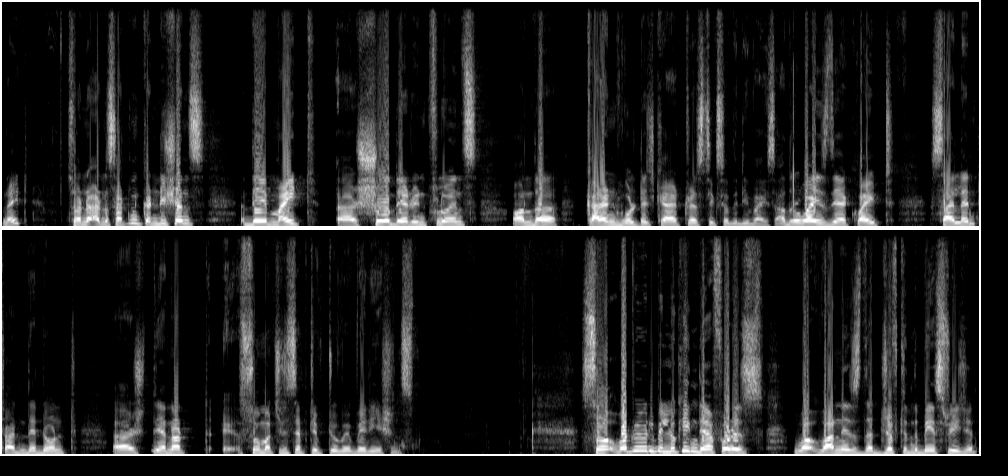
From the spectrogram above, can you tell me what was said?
right. So, under, under certain conditions they might uh, show their influence on the current voltage characteristics of the device otherwise they are quite silent and they do not uh, they are not uh, so much receptive to variations. So, what we will be looking therefore is one is the drift in the base region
